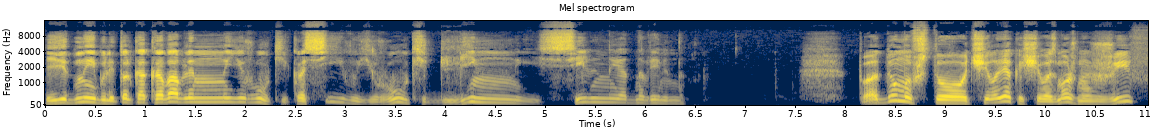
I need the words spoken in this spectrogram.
и видны были только окровавленные руки, красивые руки, длинные, сильные одновременно. Подумав, что человек еще, возможно, жив,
